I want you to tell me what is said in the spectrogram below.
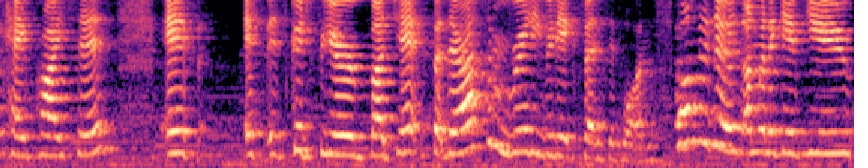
okay prices if if it's good for your budget, but there are some really, really expensive ones. What I'm gonna do is I'm gonna give you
